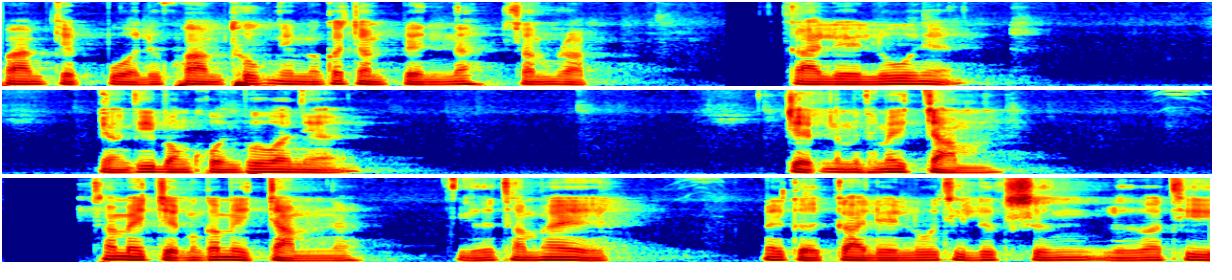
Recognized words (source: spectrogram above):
ความเจ็บปวดหรือความทุกข์เนี่ยมันก็จำเป็นนะสำหรับการเรียนรู้เนี่ย อย่างที่บางคนพูดว่าเนี่ย เจ็บนะมันทำให้จำถ้าไม่เจ็บมันก็ไม่จำนะหรือทำให้ ไม่เกิดการเรียนรู้ที่ลึกซึ้ง หรือว่าที่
